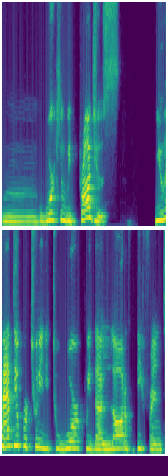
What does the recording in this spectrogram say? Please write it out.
um, working with produce, you have the opportunity to work with a lot of different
